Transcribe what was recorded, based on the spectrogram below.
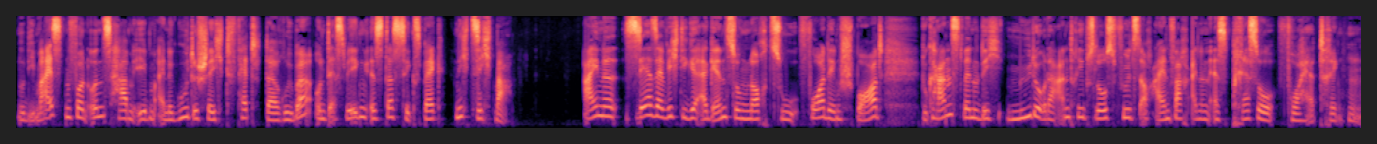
Nur die meisten von uns haben eben eine gute Schicht Fett darüber und deswegen ist das Sixpack nicht sichtbar eine sehr, sehr wichtige Ergänzung noch zu vor dem Sport. Du kannst, wenn du dich müde oder antriebslos fühlst, auch einfach einen Espresso vorher trinken.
